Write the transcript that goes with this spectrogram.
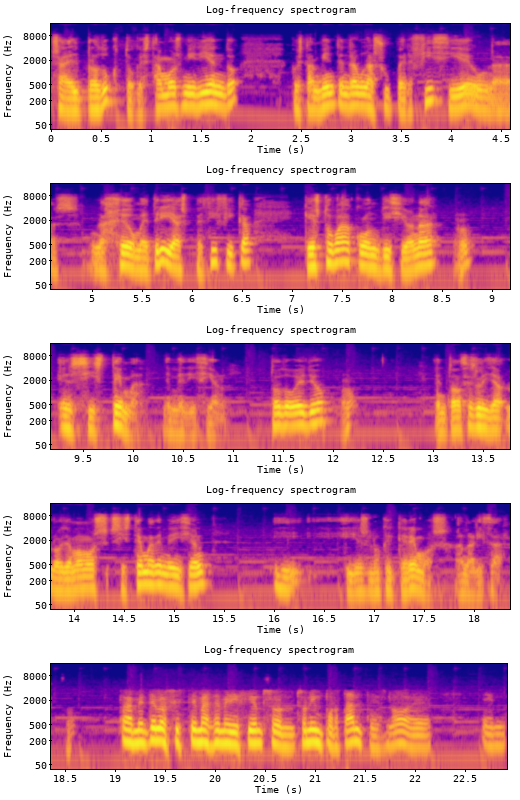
O sea, el producto que estamos midiendo pues también tendrá una superficie, una geometría específica, que esto va a condicionar el sistema de medición. Todo ello, entonces lo llamamos sistema de medición y, es lo que queremos analizar. Realmente los sistemas de medición son, son importantes, ¿no? Eh, en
